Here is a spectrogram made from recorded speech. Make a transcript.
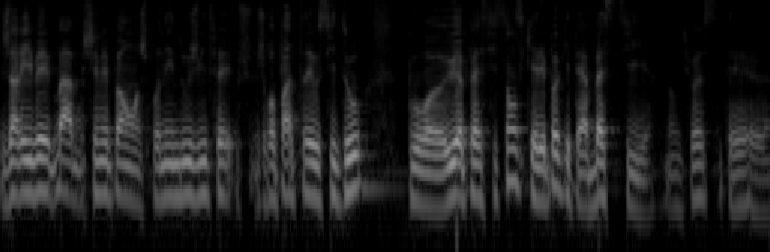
j'arrivais bam, chez mes parents, je prenais une douche vite fait, je, je repartais aussitôt pour euh, UAP Assistance, qui à l'époque était à Bastille. Donc tu vois, c'était. euh,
